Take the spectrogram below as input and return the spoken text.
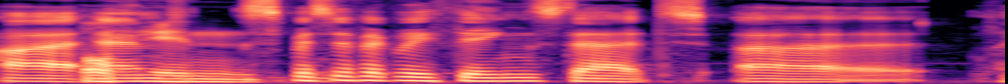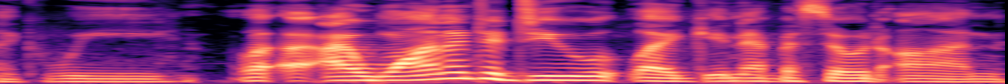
uh, and in- specifically things that uh, like we. I wanted to do like an episode on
